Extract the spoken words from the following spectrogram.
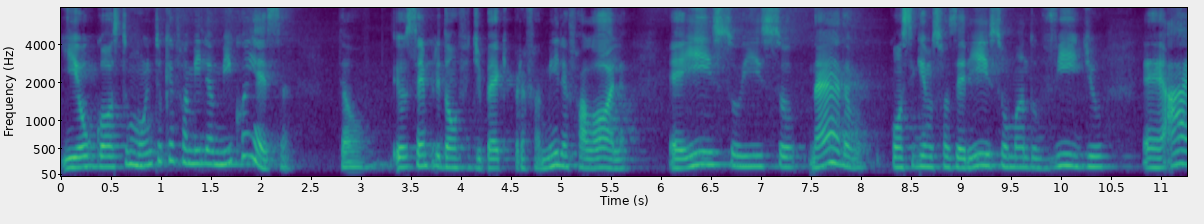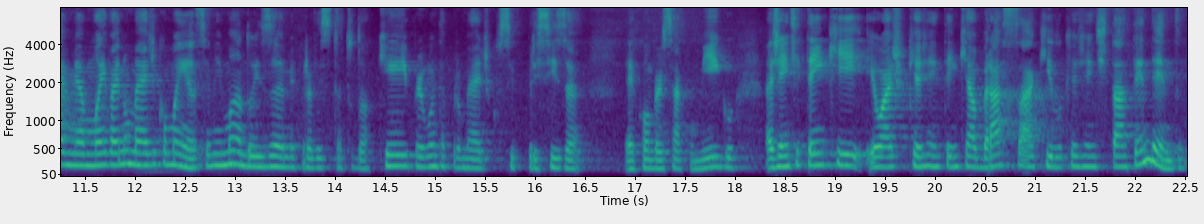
E eu gosto muito que a família me conheça. Então, eu sempre dou um feedback para a família, falo, olha, é isso, isso, né? Conseguimos fazer isso, eu mando vídeo. É, ah, minha mãe vai no médico amanhã. Você me manda o exame para ver se está tudo ok. Pergunta para o médico se precisa é, conversar comigo. A gente tem que, eu acho que a gente tem que abraçar aquilo que a gente está atendendo,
